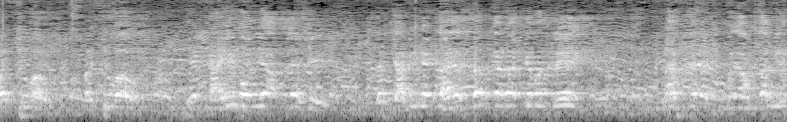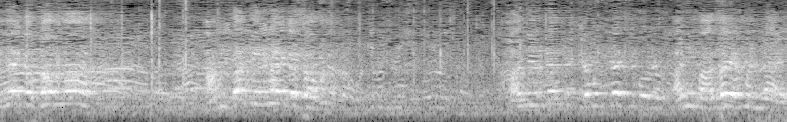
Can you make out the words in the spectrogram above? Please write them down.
बच्चू भाऊ बच्चू भाऊ हे काही बोलले आपल्याशी तर कॅबिनेटला हे असतात का राज्यमंत्री मग आमचा निर्णय कसा होणार आमचा निर्णय कसा होणार हा मुख्यमंत्र्याशी बोललो. आणि माझं हे म्हणणं आहे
